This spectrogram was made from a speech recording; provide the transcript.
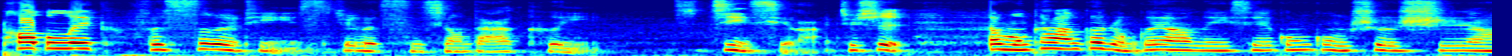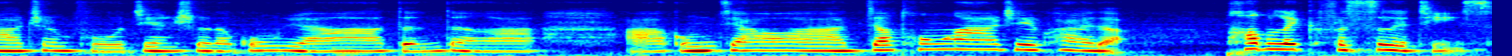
，public facilities 这个词，希望大家可以记起来。就是那我们看到各种各样的一些公共设施啊，政府建设的公园啊等等啊，啊公交啊、交通啊这一块的 public facilities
